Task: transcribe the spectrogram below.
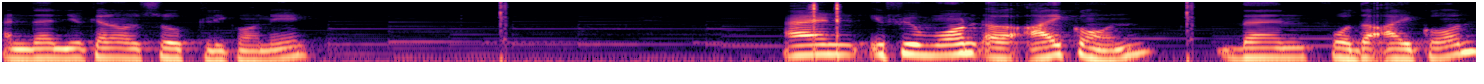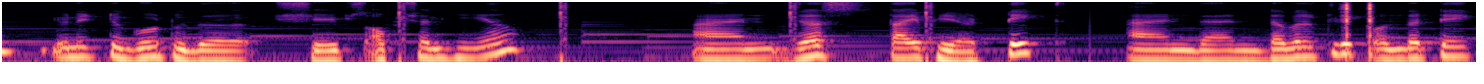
And then you can also click on it. And if you want a icon then for the icon you need to go to the shapes option here. And just type here tick and then double click on the tick.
